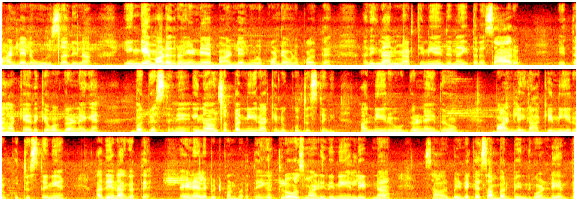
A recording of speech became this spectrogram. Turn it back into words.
ಬಾಣಲೆಲ್ಲ ಉಳಿಸೋದಿಲ್ಲ. ಹೆಂಗೆ ಮಾಡಿದ್ರೂ ಎಣ್ಣೆ ಬಾಣಲೆಯಲ್ಲಿ ಉಳ್ಕೊಂಡೇ ಉಳ್ಕೊಳುತ್ತೆ. ಅದಕ್ಕೆ ನಾನು ಮಾಡ್ತೀನಿ, ಇದನ್ನು ಈ ಥರ ಸಾರು ಎತ್ತ ಹಾಕಿ ಅದಕ್ಕೆ ಒಗ್ಗರಣೆಗೆ ಬಗ್ಗಿಸ್ತೀನಿ. ಇನ್ನೂ ಒಂದು ಸ್ವಲ್ಪ ನೀರು ಹಾಕಿನೂ ಕುದಿಸ್ತೀನಿ. ಆ ನೀರು ಒಗ್ಗರಣೆ ಇದು. ಬಾಣಲಿಗೆ ಹಾಕಿ ನೀರು ಕುದಿಸ್ತೀನಿ. ಅದೇನಾಗುತ್ತೆ? ಎಣ್ಣೆಲೆ ಬಿಟ್ಕೊಂಡು ಬರುತ್ತೆ. ಈಗ ಕ್ಲೋಸ್ ಮಾಡಿದ್ದೀನಿ ಲಿಡ್ನ. ಸಾರು, ಬೆಂಡೆಕಾಯಿ ಸಾಂಬಾರು ಬೆಂದ್ಕೊಂಡು ಅಂತ.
